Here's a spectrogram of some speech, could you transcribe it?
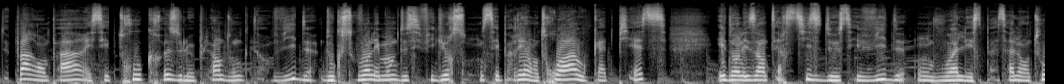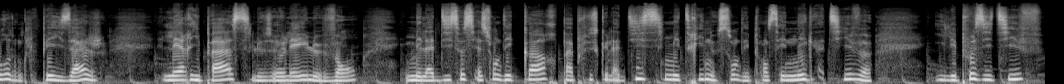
de part en part et ces trous creusent le plein donc d'un vide. Donc souvent les membres de ces figures sont séparés en trois ou quatre pièces et dans les interstices de ces vides, on voit l'espace alentour, donc le paysage. L'air y passe, le soleil, le vent, mais la dissociation des corps, pas plus que la dissymétrie, ne sont des pensées négatives. Il est positif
